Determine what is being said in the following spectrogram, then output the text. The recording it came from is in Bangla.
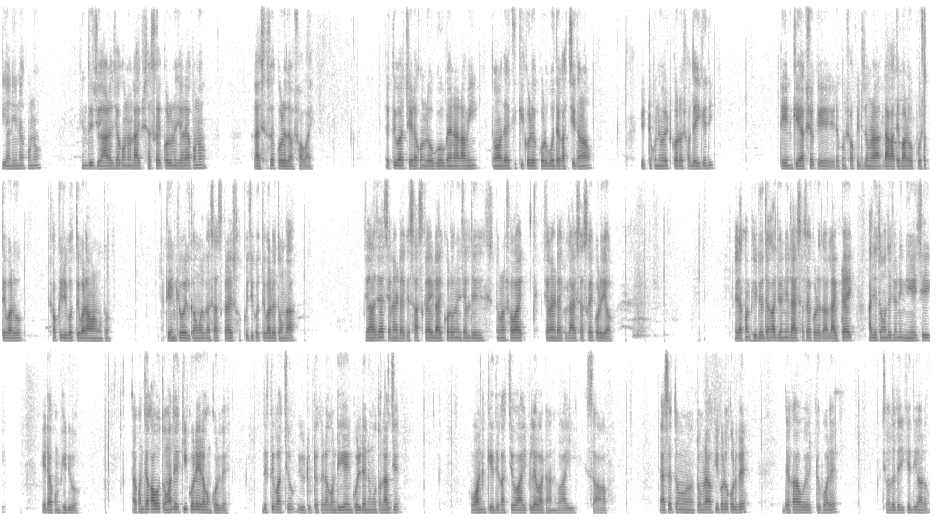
কি জানি না কোনো। কিন্তু যারা যখনও লাইভ সাবস্ক্রাইব করোনি যারা এখনও লাইভ সাবস্ক্রাইব করে দাও সবাই। দেখতে পাচ্ছি এরকম লোগো ব্যানার আমি তোমাদেরকে কী করে করব দেখাচ্ছি, দাঁড়াও। একটুখানি ওয়েট করো দেখে দিই টেন কে একশো কে এরকম সব কিছু তোমরা লাগাতে পারো পোস্ট করতে পারো, সব কিছু করতে পারো আমার মতো। Ten K welcome welcome subscribe সব কিছু করতে পারবে তোমরা। যারা যারা চ্যানেলটাকে সাবস্ক্রাইব লাইক করো নি, জলদি তোমরা সবাই চ্যানেলটাকে লাইভ সাবস্ক্রাইব করে যাও। এরকম ভিডিও দেখার জন্য লাইভ সাবস্ক্রাইব করে দাও। লাইভটাই আজকে তোমাদের জন্য নিয়েছি এরকম ভিডিও এখন দেখাবো তোমাদের কি করে এরকম করবে। দেখতে পাচ্ছ ইউটিউবটাকে এরকম ডিজাইন গোল্ডেনের মতো লাগছে। ওয়ান কে দেখাচ্ছে ভাই প্লে বাটন ভাই, সাফ। এসে তো তোমরা কী করে করবে? দেখাবো একটু পরে। চলো দেখে দিই আরও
